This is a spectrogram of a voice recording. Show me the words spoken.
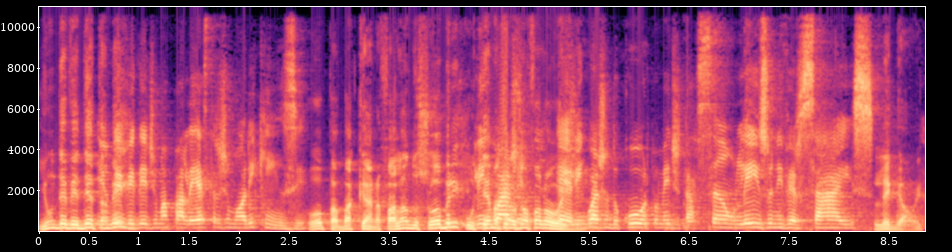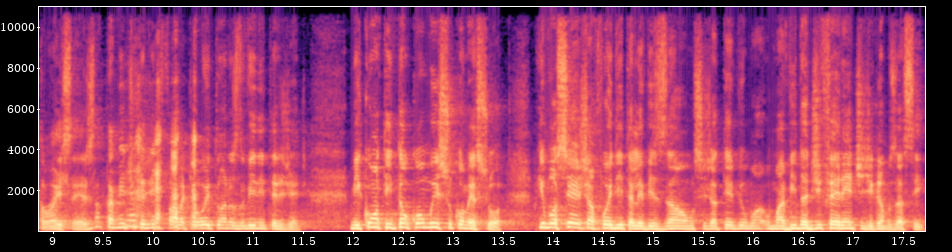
E um DVD E um também? DVD de uma palestra de uma hora e quinze. Opa, bacana. Falando sobre o tema que nós vamos falar hoje. É, linguagem do corpo, meditação, leis universais. Legal, então é isso, é exatamente o que a gente fala que é oito anos do Vida Inteligente. Me conta então como isso começou. Porque você já foi de televisão, você já teve uma, uma vida diferente, digamos assim.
